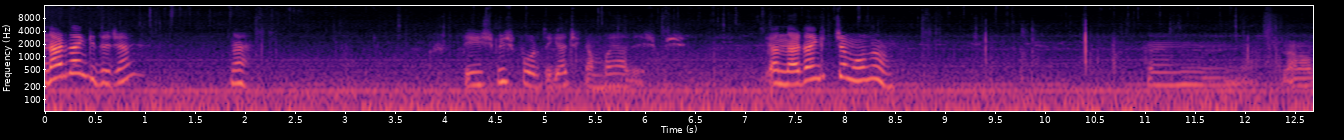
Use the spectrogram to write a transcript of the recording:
Nereden gideceğim? Ne? Değişmiş bu arada. Gerçekten bayağı değişmiş. Ya nereden gideceğim oğlum? Hmm, lan.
